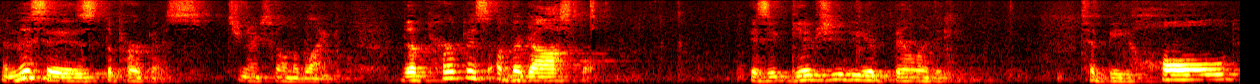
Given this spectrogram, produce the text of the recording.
And this is the purpose. It's your next fill in the blank. The purpose of the gospel is it gives you the ability to behold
